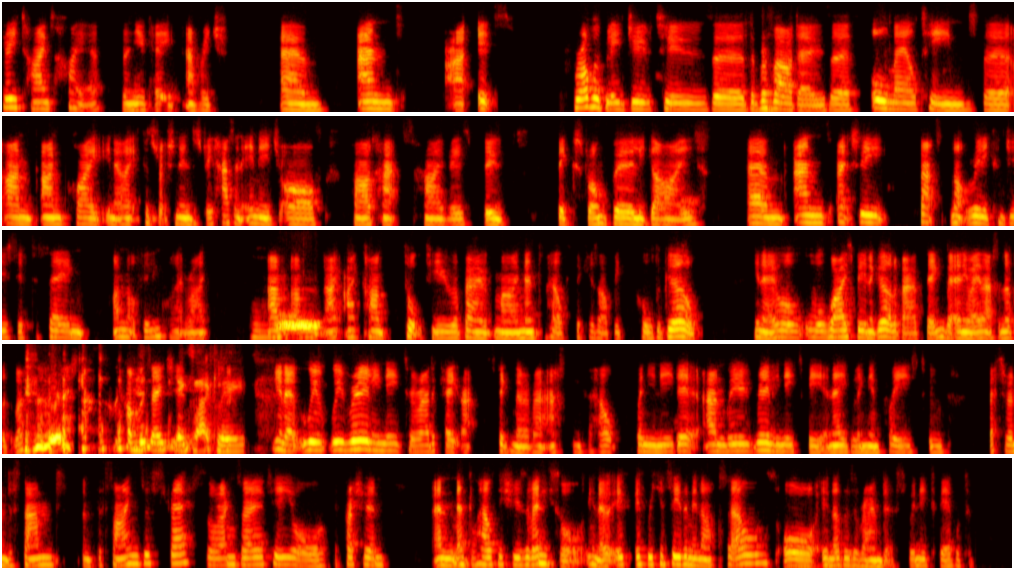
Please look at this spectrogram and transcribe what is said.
three times higher than the UK average. Um, and uh, it's probably due to the the bravado, the all male teams. The I'm I'm quite you know construction industry has an image of hard hats, high vis boots, big strong burly guys um, and actually, that's not really conducive to saying, I'm not feeling quite right. Mm. Um, um, I, I can't talk to you about my mental health because I'll be called a girl. You know, well, well, why is being a girl a bad thing? But anyway, that's another, that's another conversation. Exactly. You know, we, we really need to eradicate that stigma about asking for help when you need it. And we really need to be enabling employees to better understand the signs of stress or anxiety or depression and mental health issues of any sort you know if, if we can see them in ourselves or in others around us we need to be able to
